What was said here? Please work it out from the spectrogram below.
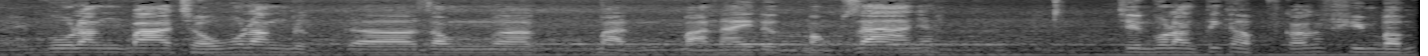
Đấy, vô lăng ba chấu vô lăng được uh, dòng uh, bản bản này được bọc da nhá. trên vô lăng tích hợp các cái phím bấm.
